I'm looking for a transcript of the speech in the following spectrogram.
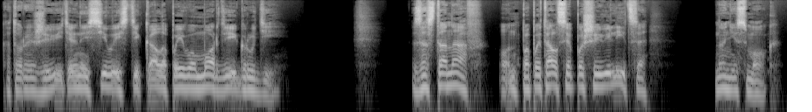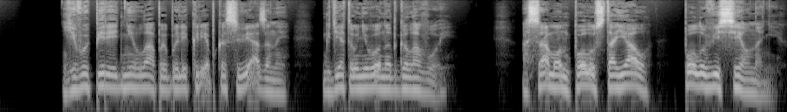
которая живительной силой стекала по его морде и груди. Застонав, он попытался пошевелиться, но не смог. Его передние лапы были крепко связаны, где-то у него над головой. А сам он полустоял, полувисел на них.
